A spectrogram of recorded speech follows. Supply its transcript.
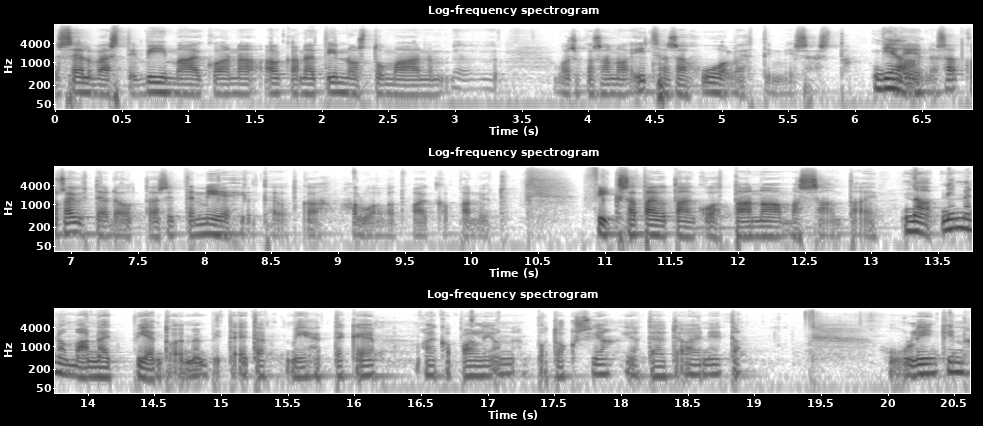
selvästi viime aikoina alkaneet innostumaan, voisiko sanoa, itsensä huolehtimisesta. Joo. Niin, saatko sä yhteydenottaa sitten miehiltä, jotka haluavat vaikkapa nyt fiksata jotain kohtaa naamassaan? Tai... No nimenomaan näitä pientoimenpiteitä miehet tekee aika paljon potoksia ja täyteaineita. Huuliinkin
